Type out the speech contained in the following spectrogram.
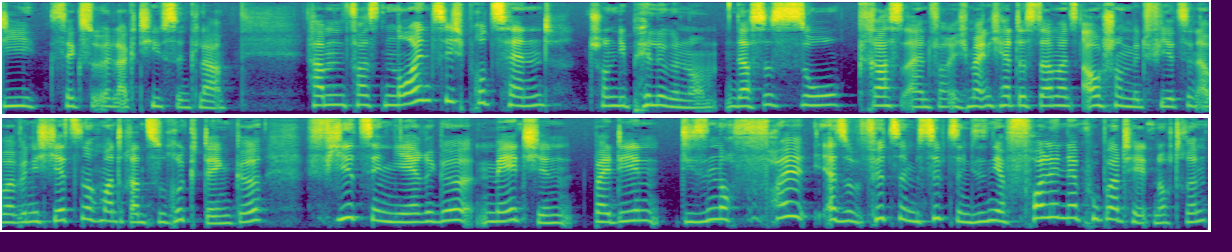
die sexuell aktiv sind, klar, haben fast 90 Prozent schon die Pille genommen. Das ist so krass einfach. Ich meine, ich hatte es damals auch schon mit 14, aber wenn ich jetzt nochmal dran zurückdenke, 14-jährige Mädchen, bei denen, die sind noch voll, also 14 bis 17, die sind ja voll in der Pubertät noch drin.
